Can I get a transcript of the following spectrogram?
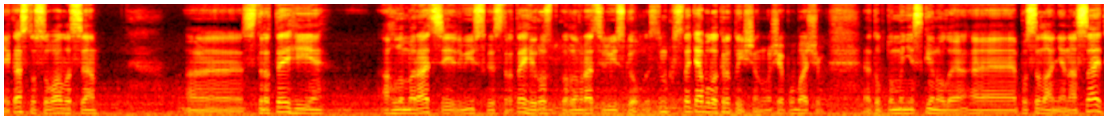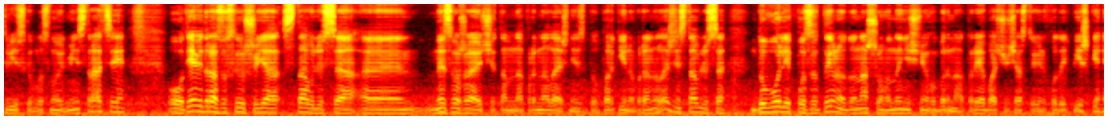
яка стосувалася е, стратегії агломерації Львівської стратегії розвитку агломерації Львівської області. Ну, стаття була критична, тому що я побачив, е, тобто мені скинули е, посилання на сайт Львівської обласної адміністрації. От я відразу скажу, що я ставлюся, е, незважаючи там на приналежність до партійну приналежність, ставлюся доволі позитивно до нашого нинішнього губернатора. Я бачу, часто він ходить пішки.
